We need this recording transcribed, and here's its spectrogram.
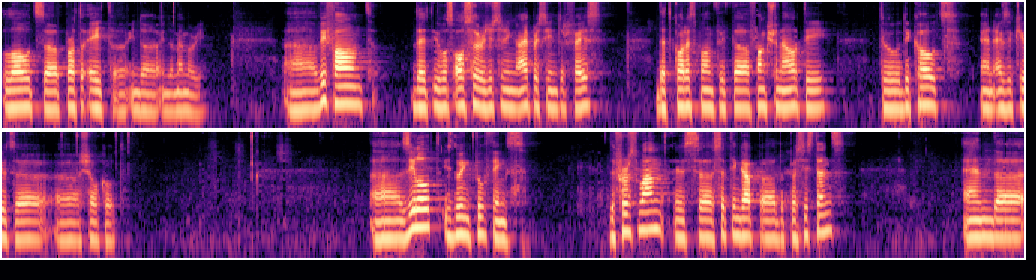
loads Proto8 in the in the memory. we found that it was also registering IPRC interface that corresponds with the functionality to decode and execute a, a shellcode. Uh, zload is doing two things. The first one is uh, setting up uh, the persistence. And uh,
